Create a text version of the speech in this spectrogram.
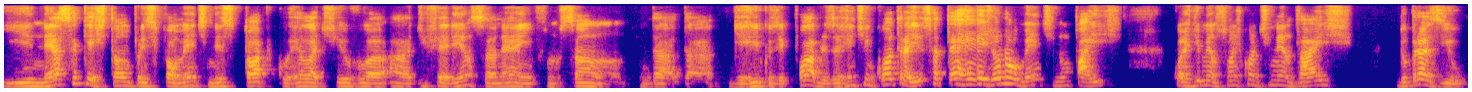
E nessa questão, principalmente, nesse tópico relativo à, à diferença né, em função da, da, de ricos e pobres, a gente encontra isso até regionalmente, num país com as dimensões continentais do Brasil.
